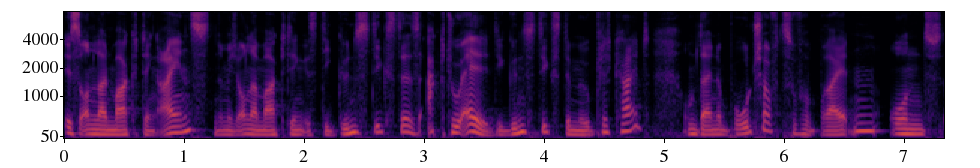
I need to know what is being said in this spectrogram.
ist Online-Marketing 1, nämlich Online-Marketing ist die günstigste, ist aktuell die günstigste Möglichkeit, um deine Botschaft zu verbreiten und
